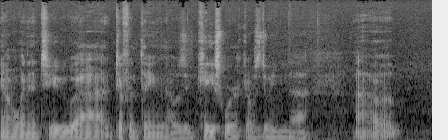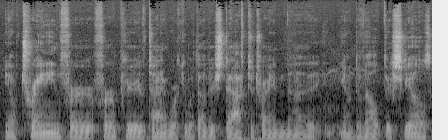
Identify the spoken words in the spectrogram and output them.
you know, went into uh, different things. I was in casework. I was doing. Uh, uh, you know, training for, for a period of time, working with other staff to try and uh, you know develop their skills.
